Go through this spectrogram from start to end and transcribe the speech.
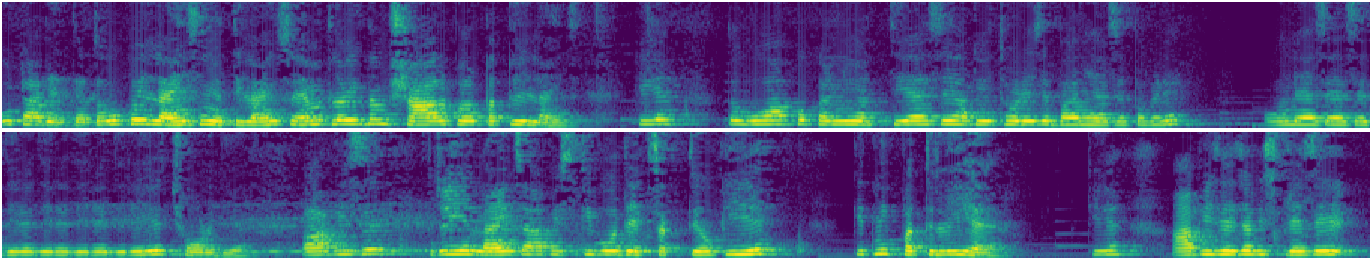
उठा देता है। तो वो कोई लाइन्स नहीं होती लाइन्स है मतलब एकदम शार्प और पतली लाइन्स ठीक है? तो वो आपको करनी होती है, ऐसे आपने थोड़े से बाल यहाँ से पकड़े, उन्हें ऐसे ऐसे धीरे धीरे धीरे धीरे ये छोड़ दिया। आप इसे, जो ये लाइन्स आप इसकी वो देख सकते हो कि ये कितनी पतली है। ठीक है? आप इसे जब स्प्रे से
